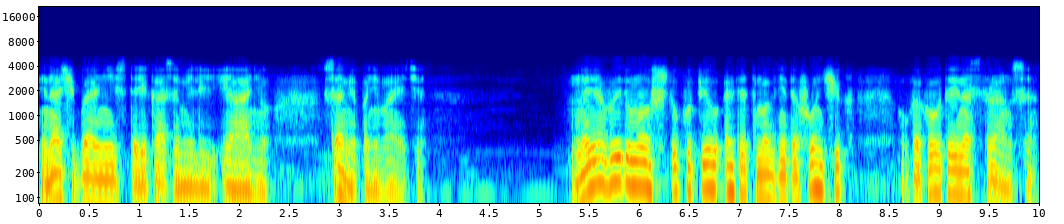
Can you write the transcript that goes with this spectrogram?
Иначе бы они и старика замели, и Аню, сами понимаете. Но я выдумал, что купил этот магнитофончик у какого-то иностранца.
